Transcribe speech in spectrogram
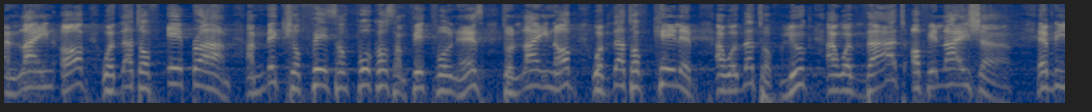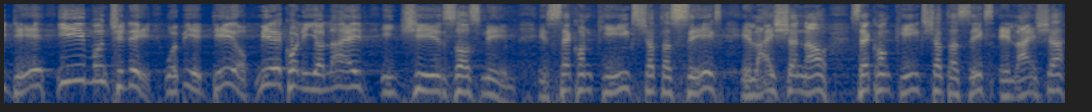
and line up with that of Abraham and make your faith and focus and faithfulness to line up with that of Caleb and with that of Luke and with that of Elisha every day, even today, will be a day of miracle in your life in Jesus' name. In Second Kings chapter 6, Elisha now. Second Kings chapter 6, Elisha.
